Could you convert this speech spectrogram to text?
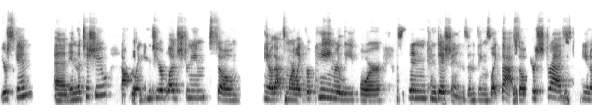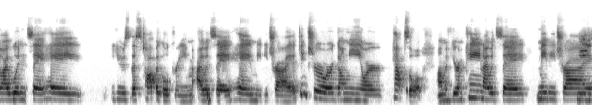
your skin and in the tissue, not going into your bloodstream. So, you know, that's more like for pain relief or skin conditions and things like that. So if you're stressed, you know, I wouldn't say, hey, use this topical cream. I would say, hey, maybe try a tincture or a gummy or capsule. Um, if you're in pain, I would say maybe try,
